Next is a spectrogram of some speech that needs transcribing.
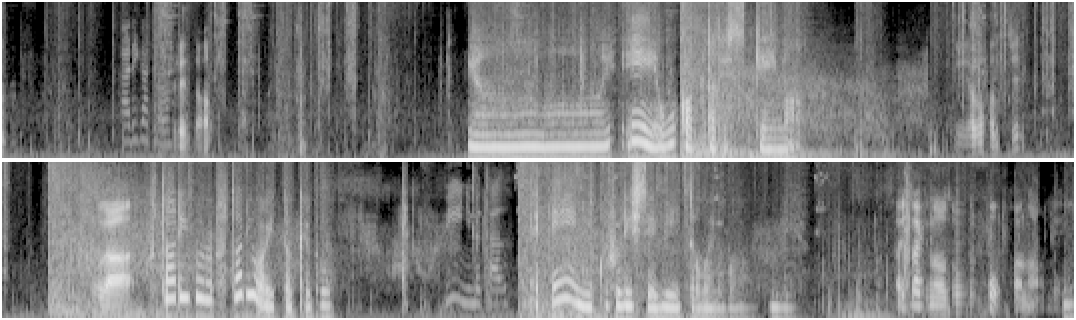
れた。いやー A 多かったですっけ今やばかった。ジェットが、2人ぐらい2人はいたけどえ A に行くふりして B 行った方がいいのかな？最初だけ覗こうかな。いやいや。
